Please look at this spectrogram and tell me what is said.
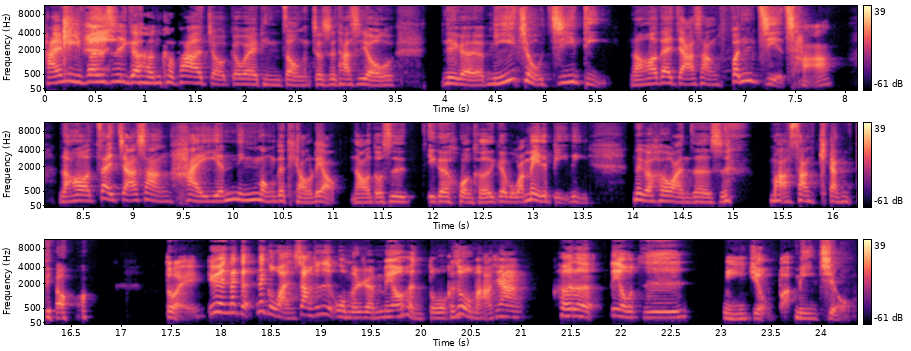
海米粉是一个很可怕的酒，各位听众，就是它是由那个米酒基底，然后再加上分解茶，然后再加上海盐柠檬的调料，然后都是一个混合一个完美的比例，那个喝完真的是。马上强掉，对，因为那个那个晚上就是我们人没有很多，可是我们好像喝了六支米酒吧，米酒，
